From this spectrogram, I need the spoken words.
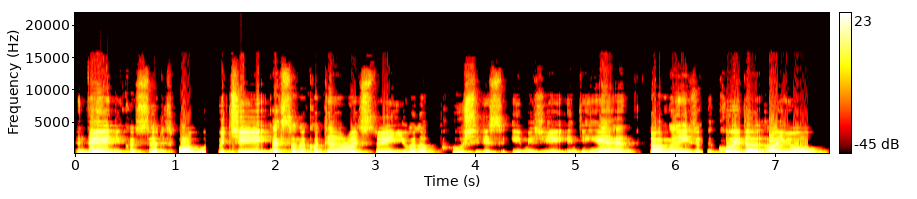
And then you can satisfy which external container registry you're going to push this image in the end. So I'm going to use the Quay.io.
